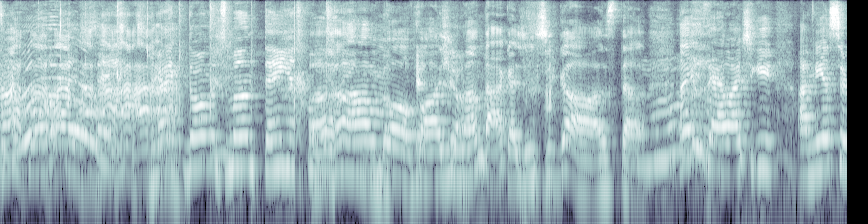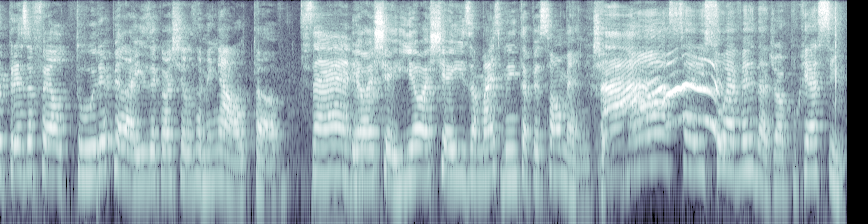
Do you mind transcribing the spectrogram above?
Ah, McDonald's mantém a Amo, pode mandar que a gente gosta. Mas é, eu acho que a minha surpresa foi a altura pela Isa, que eu achei ela também alta. Sério? Eu achei, e eu achei a Isa mais bonita pessoalmente. Ah! Nossa, isso é verdade, ó. Porque assim,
